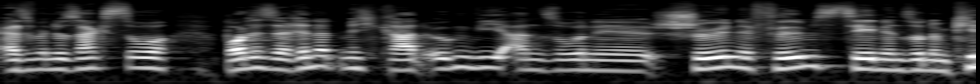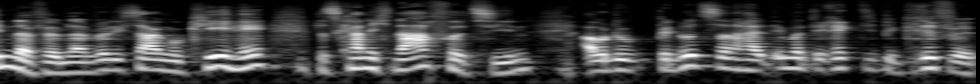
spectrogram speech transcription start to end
also wenn du sagst so, boah, das erinnert mich gerade irgendwie an so eine schöne Filmszene in so einem Kinderfilm, dann würde ich sagen, okay, hey, das kann ich nachvollziehen. Aber du benutzt dann halt immer direkt die Begriffe,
